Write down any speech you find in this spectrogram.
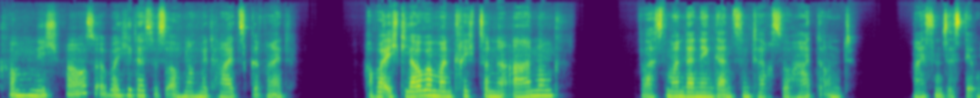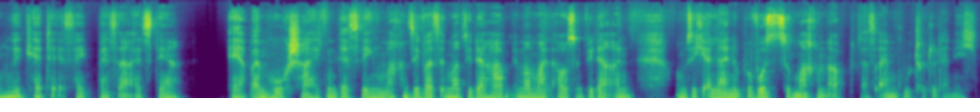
kommt nicht raus, aber hier, das ist auch noch mit Heizgerät. Aber ich glaube, man kriegt so eine Ahnung, was man dann den ganzen Tag so hat und Meistens ist der umgekehrte Effekt besser als der eher beim Hochschalten. Deswegen machen Sie, was immer Sie da haben, immer mal aus und wieder an, um sich alleine bewusst zu machen, ob das einem gut tut oder nicht.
